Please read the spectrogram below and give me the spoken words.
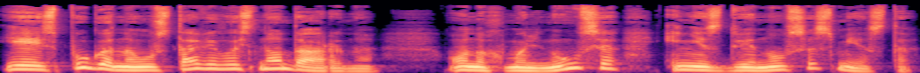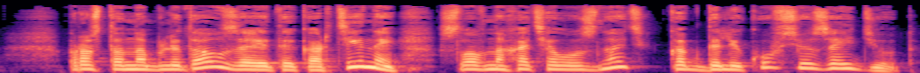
Я испуганно уставилась на Даррена. Он ухмыльнулся и не сдвинулся с места. Просто наблюдал за этой картиной, словно хотел узнать, как далеко все зайдет.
